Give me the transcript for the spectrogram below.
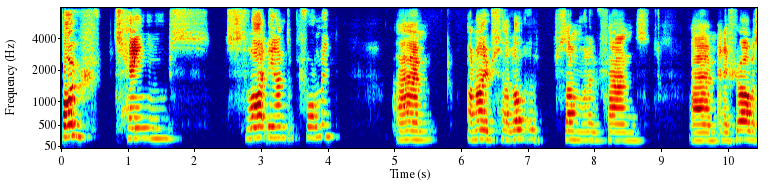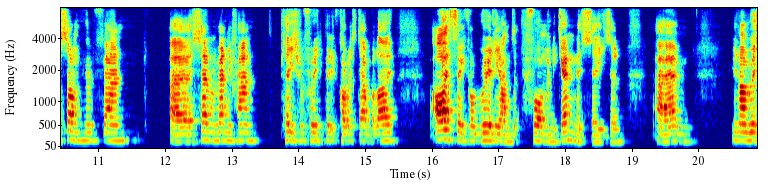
both teams slightly underperforming. Um, I know a lot of Sunderland fans, um, and if you are a Sunderland fan, uh, Sam fan, please feel free to put your comments down below. I think I'm really underperforming again this season. Um, you know, we're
